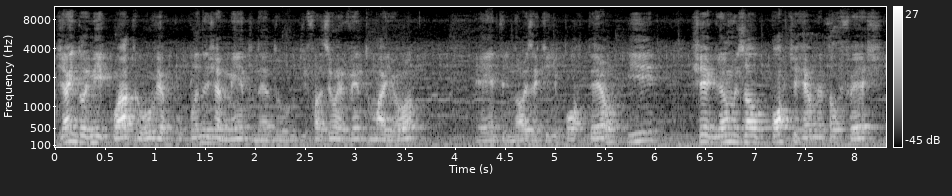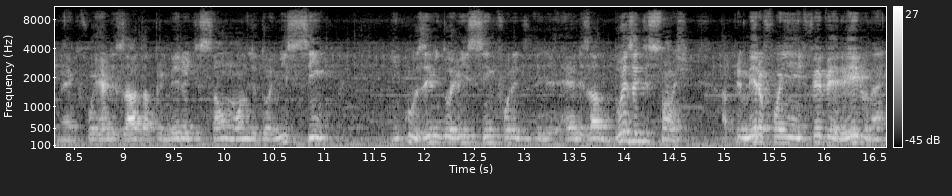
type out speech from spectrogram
Já em 2004 houve o planejamento né, do, de fazer um evento maior entre nós aqui de Portel e chegamos ao Port Real Metal Fest, né, que foi realizada a primeira edição no ano de 2005. Inclusive em 2005 foram realizadas duas edições. A primeira foi em fevereiro, né,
